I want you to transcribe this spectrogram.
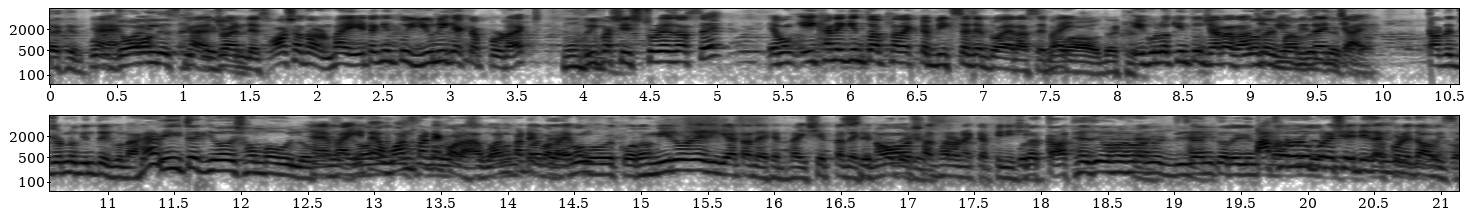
দেখেন, পুরো হ্যাঁ জয়েন্টলেস অসাধারণ। ভাই এটা কিন্তু ইউনিক একটা প্রোডাক্ট দুই পাশে স্টোরেজ আছে এবং এইখানে কিন্তু আপনার একটা বিগ সাইজের ডয়ার আছে। ভাই এগুলো কিন্তু যারা রাজকীয় ডিজাইন চায় তাদের জন্য কিন্তু এগুলো হ্যাঁ? এইটা কীভাবে সম্ভব হলো হ্যাঁ মানে ভাই এটা ওয়ান পার্টে করা ওয়ান পার্টে করা এবং মিররের ইয়াটা দেখেন ভাই শেপটা দেখেন। অসাধারণ একটা ফিনিশিং পুরো কাঠে যেভাবে মানুষ ডিজাইন করে কিন্তু পাথরের উপরে সেই ডিজাইন করে দেওয়া হয়েছে।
